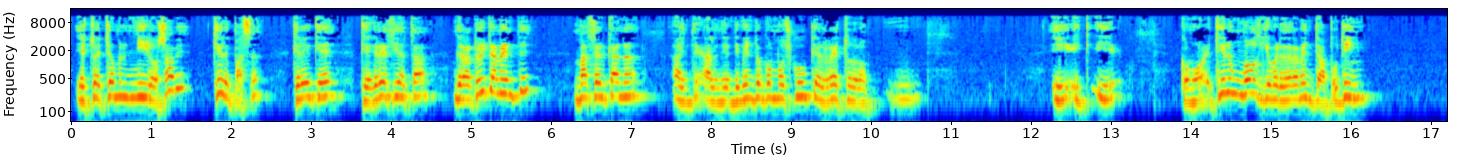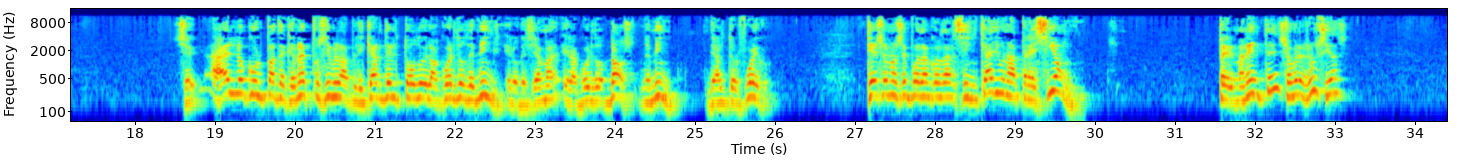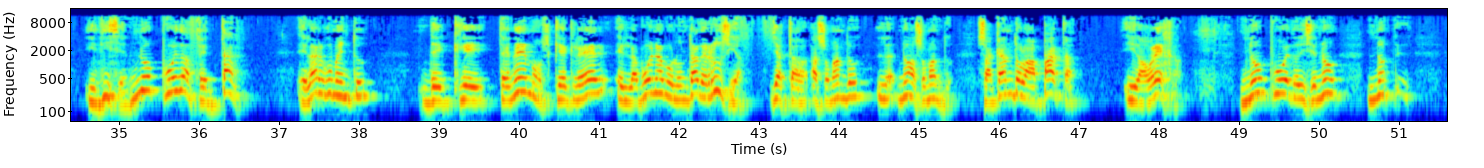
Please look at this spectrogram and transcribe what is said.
Esto este hombre ni lo sabe. ¿Qué le pasa? Cree que, que Grecia está gratuitamente más cercana al entendimiento con Moscú que el resto de los... Y, y como tiene un odio verdaderamente a Putin, a él lo culpa de que no es posible aplicar del todo el acuerdo de Minsk, lo que se llama el acuerdo 2 de Minsk, de alto el fuego. Que eso no se puede acordar sin que haya una presión permanente sobre Rusia. Y dice, no puedo aceptar el argumento de que tenemos que creer en la buena voluntad de Rusia. Ya está asomando, no asomando, sacando la pata y la oreja no puedo, dice, no, no,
